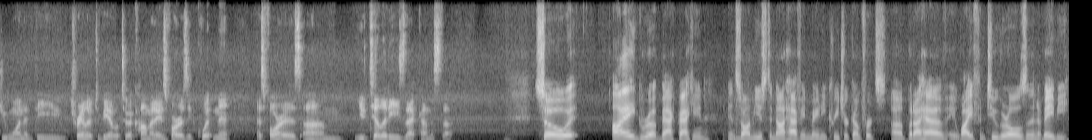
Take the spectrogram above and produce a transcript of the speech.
you wanted the trailer to be able to accommodate, as far as equipment, as far as um, utilities, that kind of stuff? So I grew up backpacking, and Mhm. so I'm used to not having many creature comforts. Uh, but I have a wife and two girls and then a baby.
